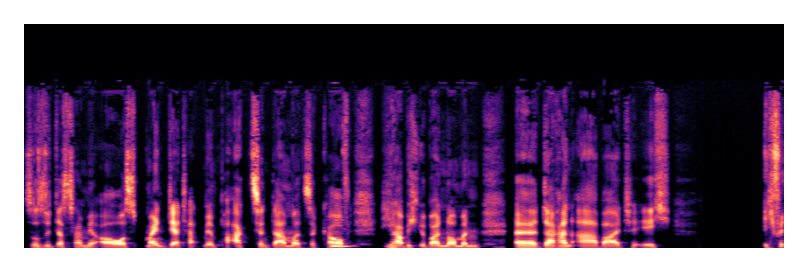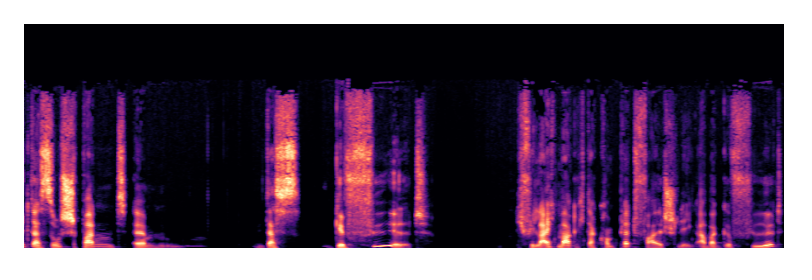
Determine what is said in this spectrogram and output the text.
So sieht das bei mir aus. Mein Dad hat mir ein paar Aktien damals gekauft. Mhm. Die habe ich übernommen. Äh, daran arbeite ich. Ich finde das so spannend, ähm, dass gefühlt, vielleicht mag ich da komplett falsch liegen, aber gefühlt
